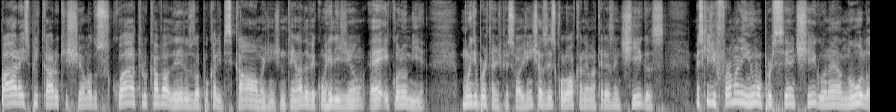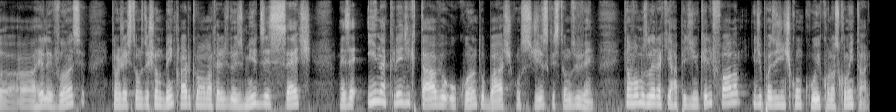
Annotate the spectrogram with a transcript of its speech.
para explicar o que chama dos quatro cavaleiros do Apocalipse. Calma, gente, não tem nada a ver com religião, é economia. Muito importante, pessoal. A gente às vezes coloca né, matérias antigas mas que de forma nenhuma, por ser antigo, né, anula a relevância. Então já estamos deixando bem claro que é uma matéria de 2017, mas é inacreditável o quanto bate com os dias que estamos vivendo. Então vamos ler aqui rapidinho o que ele fala e depois a gente conclui com o nosso comentário.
